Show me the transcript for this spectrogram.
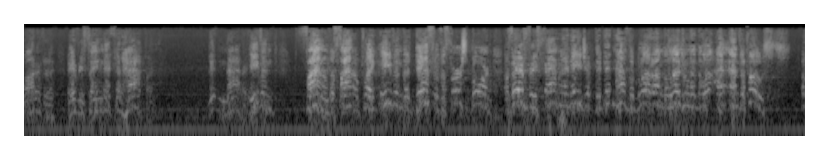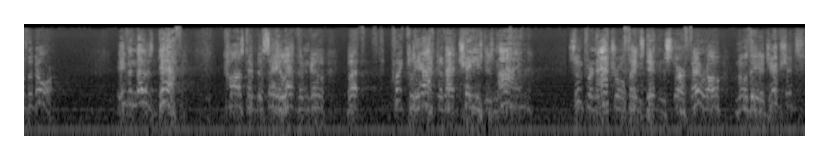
water to everything that could happen. Didn't matter. Even final, the final plague, even the death of the firstborn of every family in Egypt that didn't have the blood on the lintel and the, and the posts of the door. Even those death caused him to say, let them go. But quickly after that changed his mind. Supernatural things didn't stir Pharaoh nor the Egyptians.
